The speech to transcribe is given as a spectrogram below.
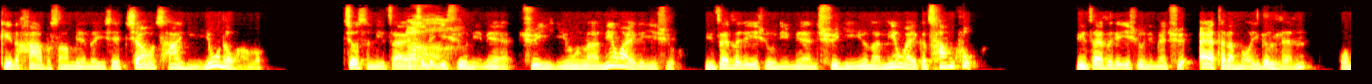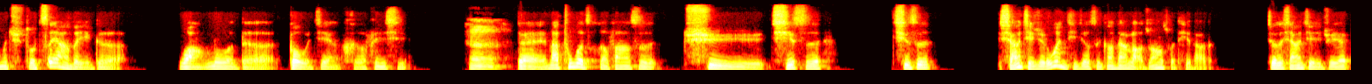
GitHub 上面的一些交叉引用的网络，就是你在这个 issue 里面去引用了另外一个 issue，你在这个 issue 里面去引用了另外一个仓库。你在这个 issue 里面去艾特了某一个人，我们去做这样的一个网络的构建和分析。嗯，对。那通过这种方式去，其实其实想解决的问题就是刚才老庄所提到的，就是想解决，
